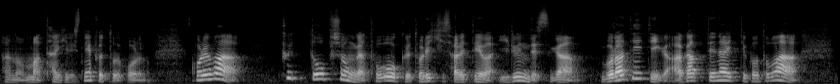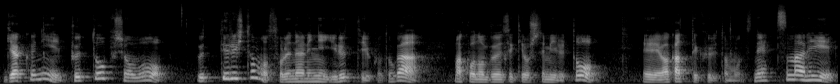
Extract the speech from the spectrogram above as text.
あの、まあ、対比ですねプットとコールの。これはプットオプションが多く取引されてはいるんですがボラティティが上がってないってことは逆にプットオプションを売ってる人もそれなりにいるっていうことが、まあ、この分析をしてみると、えー、分かってくると思うんですね。つまり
